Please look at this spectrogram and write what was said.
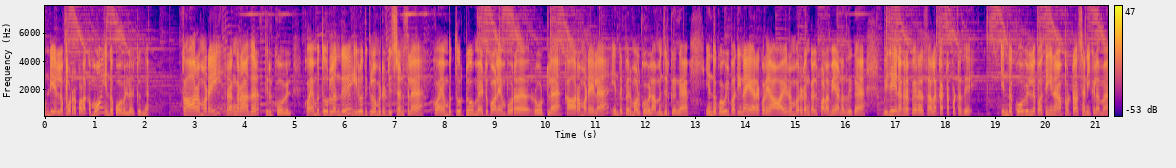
உண்டியலில் போடுற பழக்கமும் இந்த கோவிலில் இருக்குங்க. காரமடை ரங்கநாதர் திருக்கோவில். கோயம்புத்தூர்லேருந்து இருபது கிலோமீட்டர் டிஸ்டன்ஸில் கோயம்புத்தூர் டு மேட்டுப்பாளையம் போகிற ரோட்டில் காரமடையில் இந்த பெருமாள் கோவில் அமைஞ்சிருக்குங்க. இந்த கோவில் பார்த்திங்கன்னா ஏறக்குறைய ஆயிரம் வருடங்கள் பழமையானதுங்க. விஜயநகர பேரரசால் கட்டப்பட்டது. இந்த கோவிலில் பார்த்தீங்கன்னா புரட்டாசி சனிக்கிழமை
